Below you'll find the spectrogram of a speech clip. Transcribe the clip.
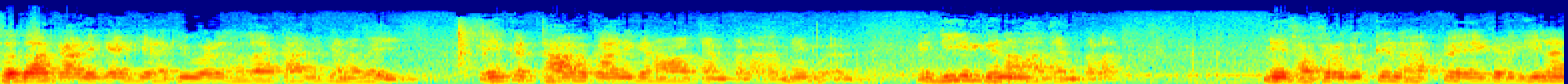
සදාකාලිකයි කියලා කිව්වට සදාකාලික නෙවෙයි. ඒක తాවකාලික නවාතැන්පලා. මේ මේ දීර්ඝ නවාතැන්පලා. මේ සතර දුක්ඛෙන් හත්වය ඒකට ගිහිලා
